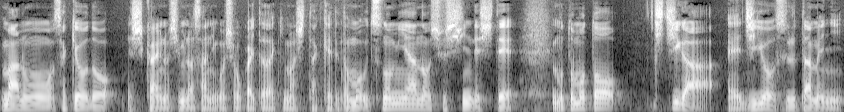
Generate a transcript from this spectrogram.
まあ、あの、先ほど司会の志村さんにご紹介いただきましたけれども、宇都宮の出身でして、もともと父がえー事業をするために、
